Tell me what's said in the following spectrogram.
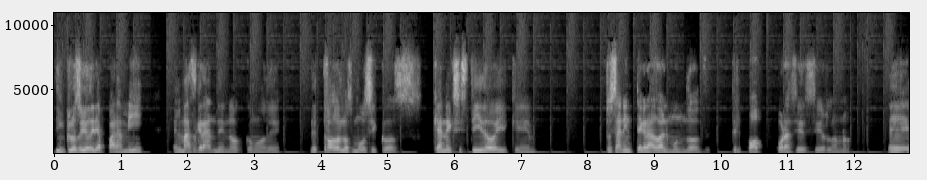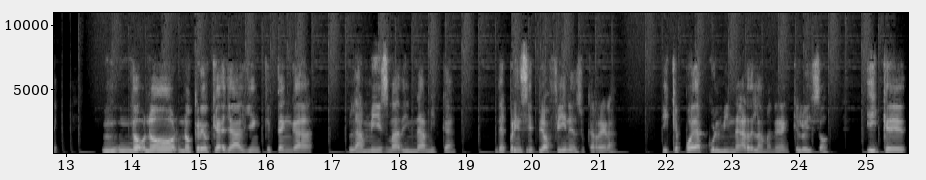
incluso yo diría para mí, el más grande, ¿no? Como de, de todos los músicos que han existido y que pues han integrado al mundo del pop, por así decirlo, ¿no? Eh, no, no, no creo que haya alguien que tenga la misma dinámica de principio a fin en su carrera y que pueda culminar de la manera en que lo hizo y que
